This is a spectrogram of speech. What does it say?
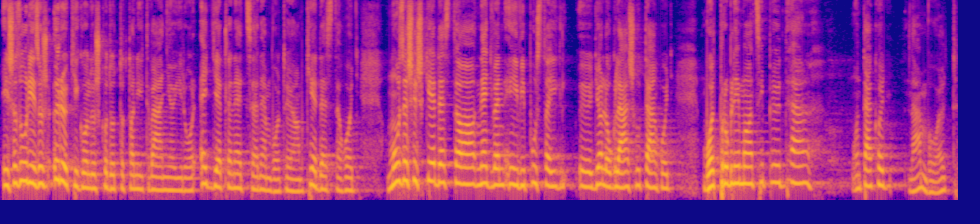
És az Úr Jézus örökké gondoskodott a tanítványairól. Egyetlen egyszer nem volt olyan. Kérdezte, hogy Mózes is kérdezte a 40 évi pusztai gyaloglás után, hogy volt probléma a cipőddel? Mondták, hogy nem volt.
